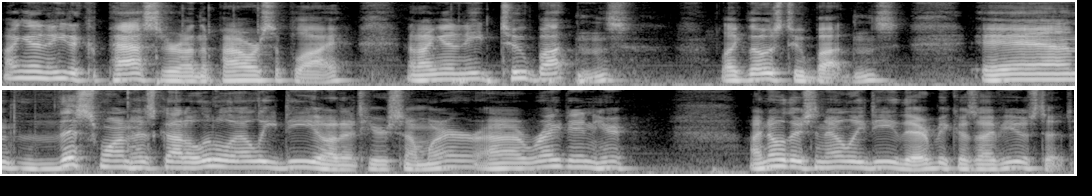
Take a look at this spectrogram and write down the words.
I'm going to need a capacitor on the power supply, and I'm going to need two buttons, like those two buttons. And this one has got a little LED on it here somewhere, uh, right in here. I know there's an LED there because I've used it.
